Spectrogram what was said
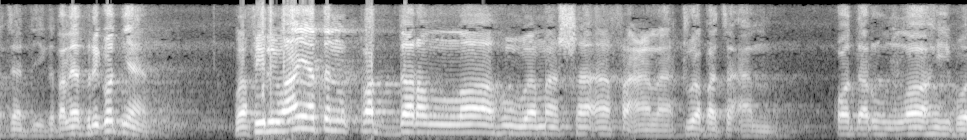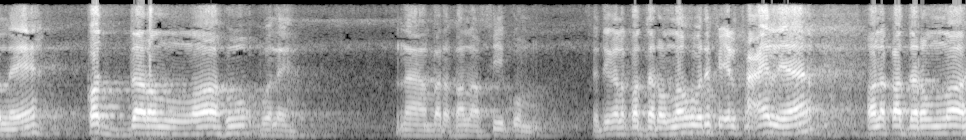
terjadi. Kita lihat berikutnya. Wa fi riwayatin qaddarallahu wa ma fa'ala. Dua bacaan. Qadarullahi boleh, qaddarallahu boleh. Nah, barakallahu fikum. Jadi kalau qadarullah beri fi'il fa'il ya. Kalau qadarullah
